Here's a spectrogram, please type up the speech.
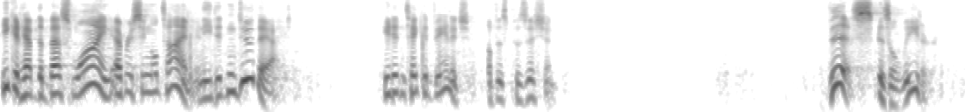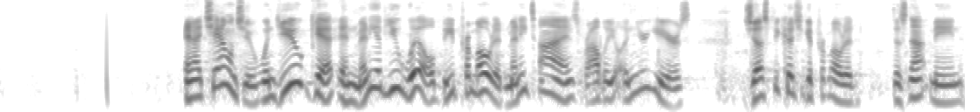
He could have the best wine every single time, and he didn't do that. He didn't take advantage of his position. This is a leader. And I challenge you, when you get, and many of you will be promoted many times, probably in your years, just because you get promoted does not mean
